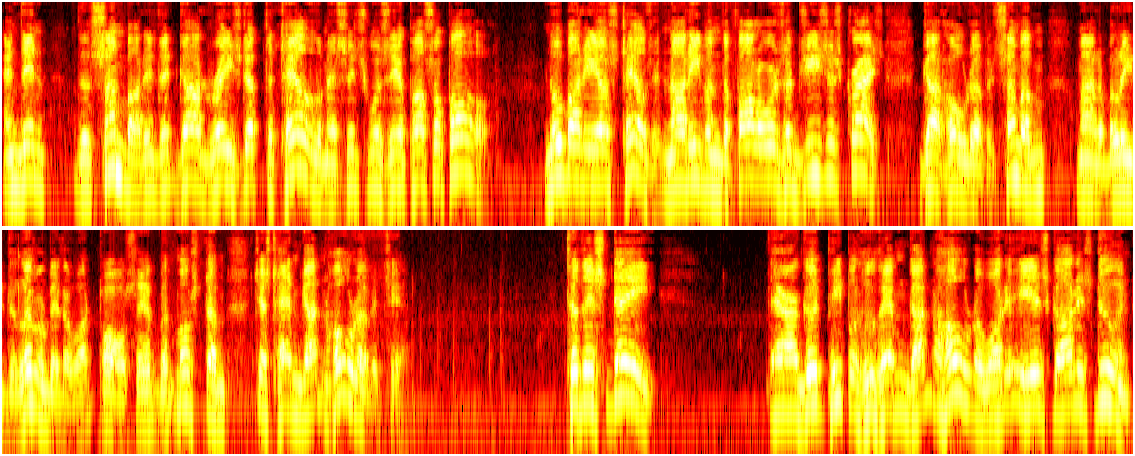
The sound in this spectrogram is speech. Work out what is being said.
And then the somebody that God raised up to tell the message was the Apostle Paul. Nobody else tells it, not even the followers of Jesus Christ got hold of it. Some of them might have believed a little bit of what Paul said, but most of them just hadn't gotten hold of it yet. To this day, there are good people who haven't gotten a hold of what it is God is doing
